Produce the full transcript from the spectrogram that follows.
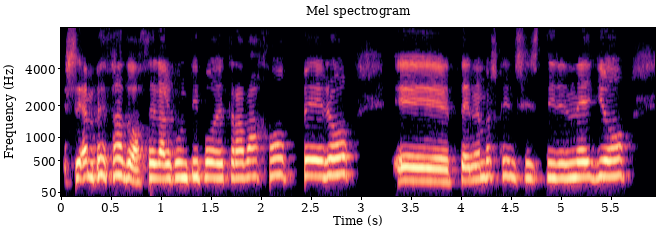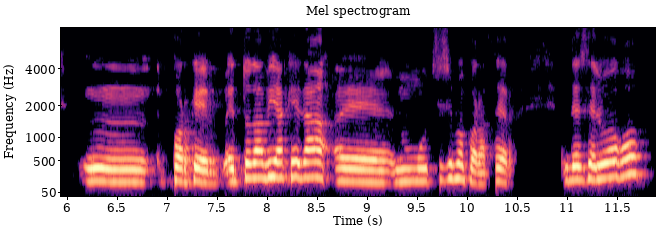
se ha empezado a hacer algún tipo de trabajo, pero eh, tenemos que insistir en ello mm, porque todavía queda eh, muchísimo por hacer. Desde luego,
